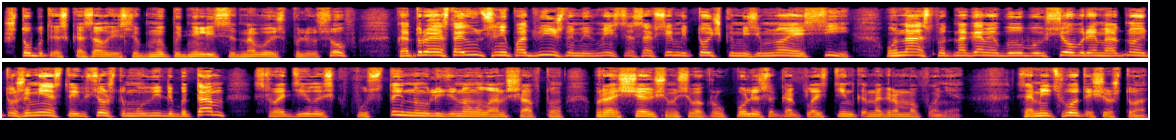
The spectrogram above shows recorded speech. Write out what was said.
Что бы ты сказал, если бы мы поднялись с одного из полюсов, которые остаются неподвижными вместе со всеми точками земной оси. У нас под ногами было бы все время одно и то же место, и все, что мы увидели бы там, сводилось к пустынному ледяному ландшафту, вращающемуся вокруг полюса, как пластинка на граммофоне. Заметь вот еще что.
